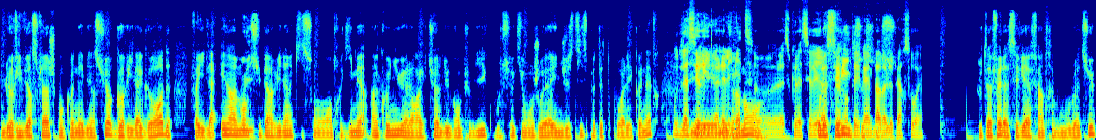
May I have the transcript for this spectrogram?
Le Reverse Flash qu'on connaît bien sûr, Gorilla Grodd, enfin il a énormément de super vilains qui sont entre guillemets inconnus à l'heure actuelle du grand public ou ceux qui ont joué à Injustice peut-être pourraient les connaître. Ou de la série à la limite, vraiment, euh, parce que la série, a série quand même pas mal de persos. Ouais. Tout à fait, la série a fait un très bon boulot là-dessus.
